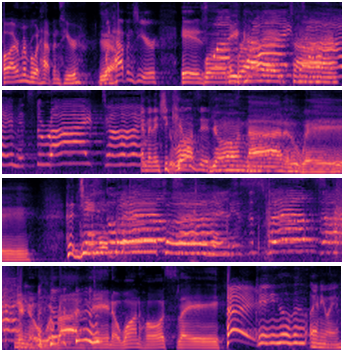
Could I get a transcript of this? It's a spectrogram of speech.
Oh, I remember what happens here. What happens here is What a a panic bright time. It's the right time. And then she kills it. Your night away. Jingle bell time. It's the swell time. You know we're riding in a one-horse sleigh. Hey! Jingle bell. Anyway.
